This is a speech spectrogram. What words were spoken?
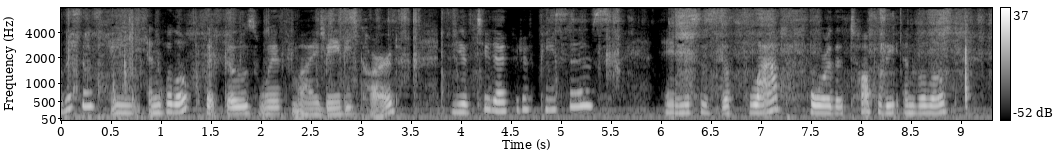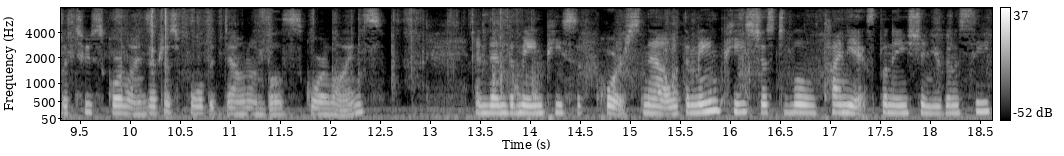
So this is the envelope that goes with my baby card. You have two decorative pieces and this is the flap for the top of the envelope with two score lines. I've just folded down on both score lines. And then the main piece, of course. Now, with the main piece, just a little tiny explanation, you're going to see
